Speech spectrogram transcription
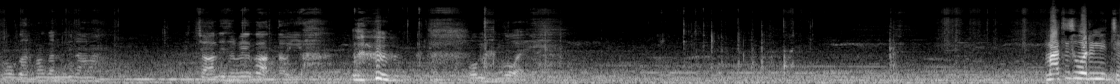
वो घर में गंदगी लाना चालीस रुपये का आता भैया। वो महंगो है। माचिस वो रही नीचे।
